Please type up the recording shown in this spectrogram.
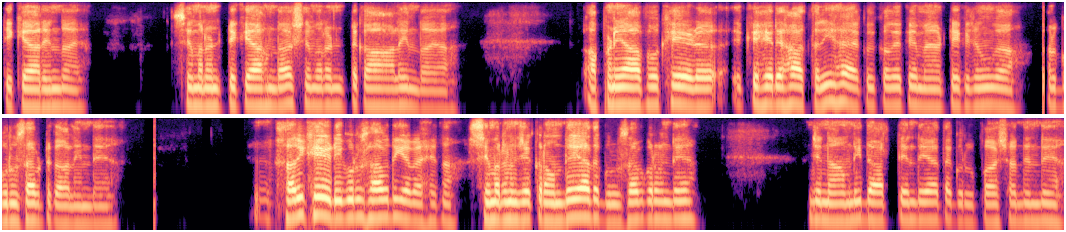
ਟਿਕਿਆ ਰਹਿੰਦਾ ਹੈ। ਸਿਮਰਨ ਟਿਕਿਆ ਹੁੰਦਾ, ਸਿਮਰਨ ਟਿਕਾ ਲੈਂਦਾ ਆ। ਆਪਣੇ ਆਪ ਖੇੜ ਕਿਸੇ ਦੇ ਹੱਥ ਨਹੀਂ ਹੈ, ਕੋਈ ਕਵੇ ਕਿ ਮੈਂ ਟਿਕ ਜਾਊਂਗਾ, ਪਰ ਗੁਰੂ ਸਾਹਿਬ ਟਿਕਾ ਲੈਂਦੇ ਆ। ਸਾਰੀ ਖੇੜ ਹੀ ਗੁਰੂ ਸਾਹਿਬ ਦੀ ਆ ਵੈਸੇ ਤਾਂ। ਸਿਮਰਨ ਜੇ ਕਰਾਉਂਦੇ ਆ ਤਾਂ ਗੁਰੂ ਸਾਹਿਬ ਕਰਾਉਂਦੇ ਆ। ਜੇ ਨਾਮ ਦੀ ਦਾਤ ਦਿੰਦੇ ਆ ਤਾਂ ਗੁਰੂ ਪਾਤਸ਼ਾਹ ਦਿੰਦੇ ਆ।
